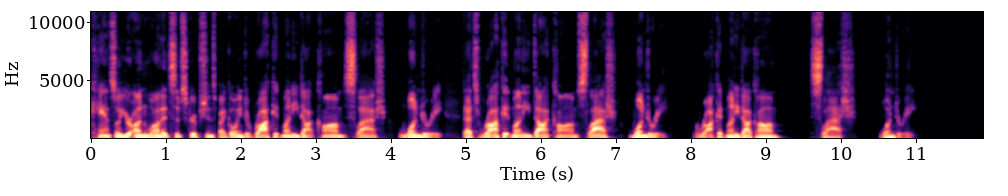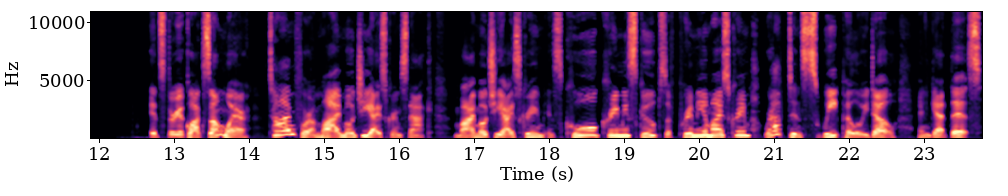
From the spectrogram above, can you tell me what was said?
Cancel your unwanted subscriptions by going to rocketmoney.com slash Wondery. That's rocketmoney.com slash Wondery. rocketmoney.com slash Wondery. It's 3 o'clock somewhere. Time for a My Mochi ice cream snack. My Mochi ice cream is cool, creamy scoops of premium ice cream wrapped in sweet, pillowy dough. And get this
